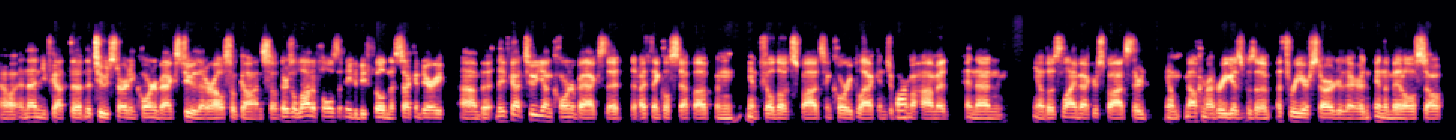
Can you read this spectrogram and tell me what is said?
And then you've got the the two starting cornerbacks too that are also gone. So there's a lot of holes that need to be filled in the secondary. Uh, but they've got two young cornerbacks that that I think will step up and and fill those spots, and Korie Black and Jabbar Muhammad. And then you know those linebacker spots. They're you know Malcolm Rodriguez was a, a three year starter there in, in, the middle, so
